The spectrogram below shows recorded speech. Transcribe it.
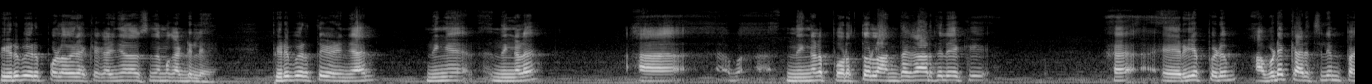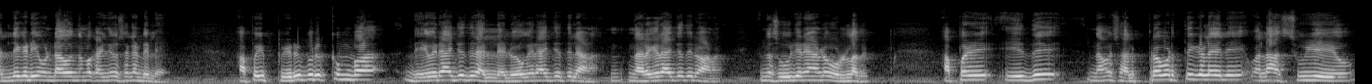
പിറുപിറുപ്പുള്ളവരൊക്കെ കഴിഞ്ഞ ദിവസം നമ്മൾ കണ്ടില്ലേ? പിറുപിറുത്ത് കഴിഞ്ഞാൽ നിങ്ങൾ നിങ്ങൾ നിങ്ങളെ പുറത്തുള്ള അന്ധകാരത്തിലേക്ക് എറിയപ്പെടും. അവിടെ കരച്ചിലും പല്ലുകടിയും ഉണ്ടാവും നമ്മൾ കഴിഞ്ഞ ദിവസം കണ്ടില്ലേ? അപ്പോൾ ഈ പിറുപിറുക്കുമ്പോൾ ദൈവരാജ്യത്തിലല്ല ലോകരാജ്യത്തിലാണ് നരകരാജ്യത്തിലുമാണ് എന്ന സൂചനയാണ് ഉള്ളത്. അപ്പോൾ ഇത് നമ്മൾ സൽപ്രവർത്തികളിൽ വല്ല അസൂയയോ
